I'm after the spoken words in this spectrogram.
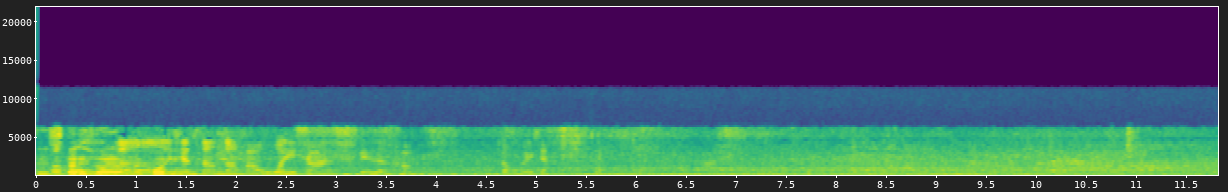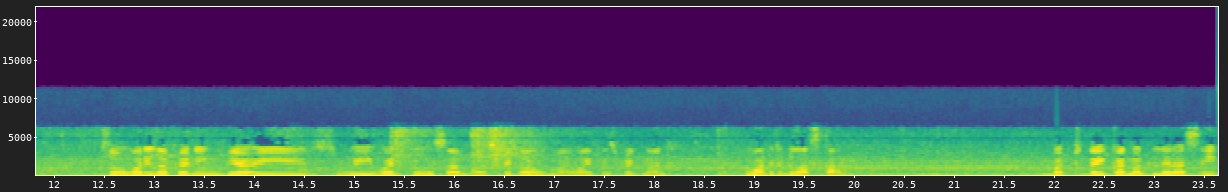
this. 哦 That is why I'm 呃 recording. 先等等吧，我问一下别人好，等我一下。 So what is happening here is we went to some hospital. My wife is pregnant. We wanted to do a scan, but they cannot let us in.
